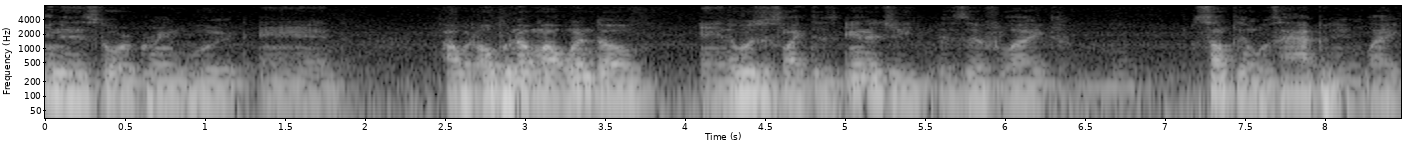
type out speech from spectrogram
in the historic Greenwood, and I would open up my window, and it was just like this energy, as if like something was happening, like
